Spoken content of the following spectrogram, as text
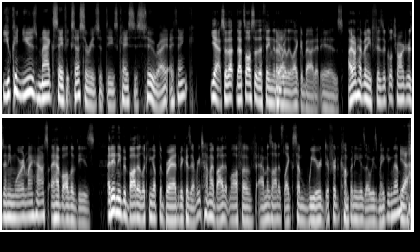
you can use MagSafe accessories of these cases too, right? I think. Yeah, so that that's also the thing that I really like about it is I don't have any physical chargers anymore in my house. I have all of these. I didn't even bother looking up the brand because every time I buy them off of Amazon, it's like some weird different company is always making them. Yeah.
